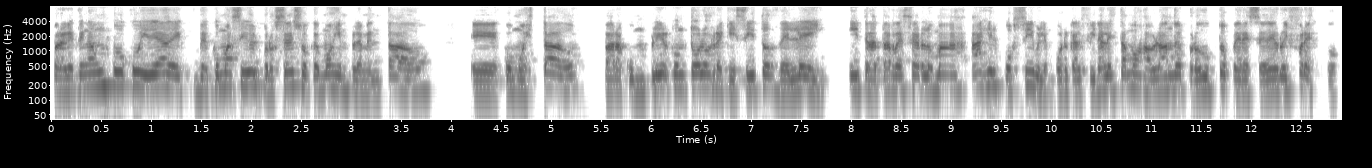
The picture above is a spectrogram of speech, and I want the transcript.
Para que tengan un poco idea de, cómo ha sido el proceso que hemos implementado eh, como Estado para cumplir con todos los requisitos de ley y tratar de ser lo más ágil posible, porque al final estamos hablando de producto perecedero y fresco.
